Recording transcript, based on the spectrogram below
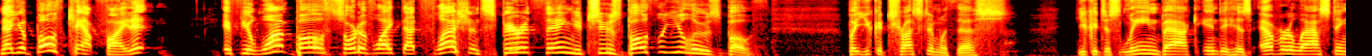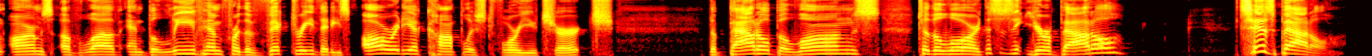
Now, you both can't fight it. If you want both, sort of like that flesh and spirit thing, you choose both or you lose both. But you could trust Him with this. You could just lean back into his everlasting arms of love and believe him for the victory that he's already accomplished for you, church. The battle belongs to the Lord. This isn't your battle, it's his battle.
